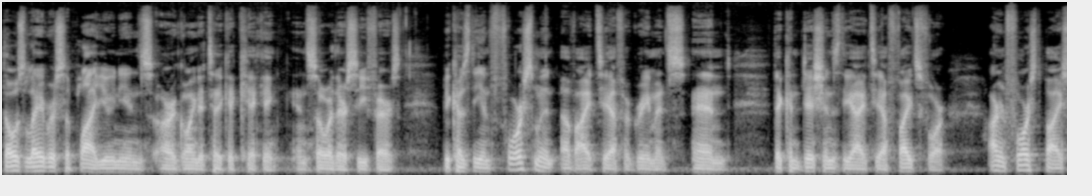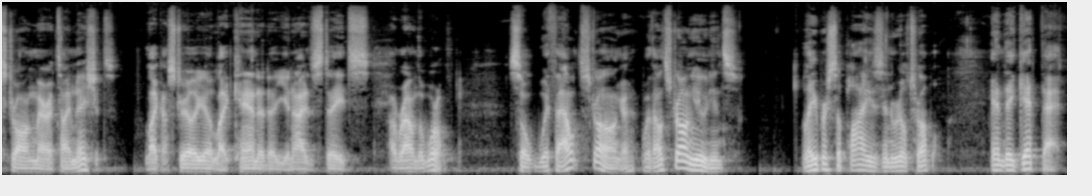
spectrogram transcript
those labor supply unions are going to take a kicking, and so are their seafarers, because the enforcement of ITF agreements and the conditions the ITF fights for are enforced by strong maritime nations like Australia, like Canada, United States, around the world. So without strong, uh, without strong unions, labor supply is in real trouble, and they get that.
